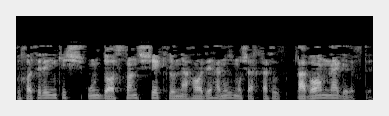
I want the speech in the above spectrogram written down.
به خاطر اینکه اون داستان شکل و نهاده هنوز مشخص و قوام نگرفته.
